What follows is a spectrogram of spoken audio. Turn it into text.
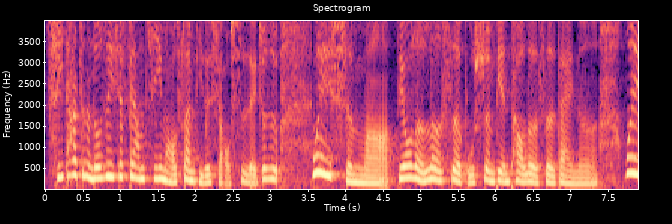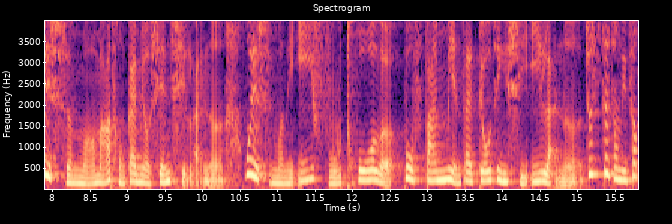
其他真的都是一些非常鸡毛蒜皮的小事诶，就是为什么丢了垃圾不顺便套垃圾袋呢？为什么马桶盖没有掀起来呢？为什么你衣服脱了不翻面再丢进洗衣篮呢？就是这种你知道。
